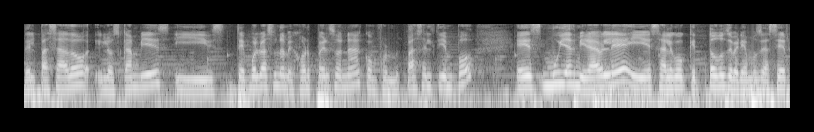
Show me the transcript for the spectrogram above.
del pasado y los cambies y te vuelvas una mejor persona conforme pasa el tiempo. Es muy admirable y es algo que todos deberíamos de hacer.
